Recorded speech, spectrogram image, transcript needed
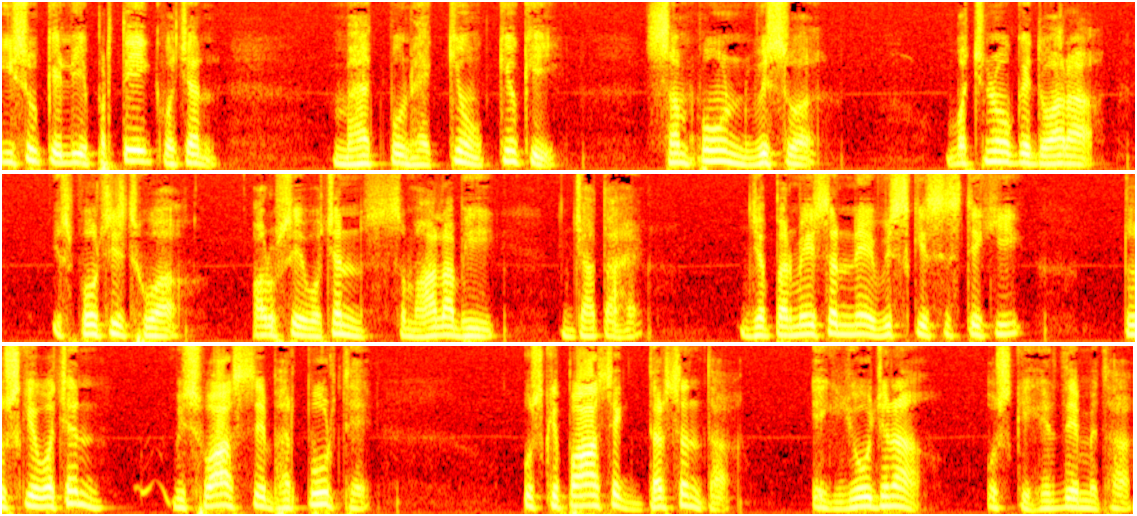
यीशु के लिए प्रत्येक वचन महत्वपूर्ण है। क्यों? क्योंकि संपूर्ण विश्व वचनों के द्वारा स्पोषित हुआ और उसे वचन संभाला भी जाता है। जब परमेश्वर ने विश्व की सृष्टि की तो उसके वचन विश्वास से भरपूर थे। उसके पास एक दर्शन था, एक योजना उसके हृदय में था,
